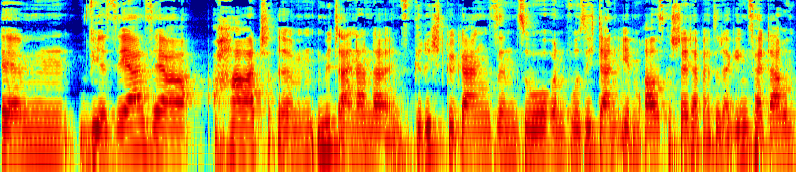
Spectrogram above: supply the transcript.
ähm, wir sehr, sehr hart ähm, miteinander ins Gericht gegangen sind so und wo sich dann eben rausgestellt hat, also da ging es halt darum,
